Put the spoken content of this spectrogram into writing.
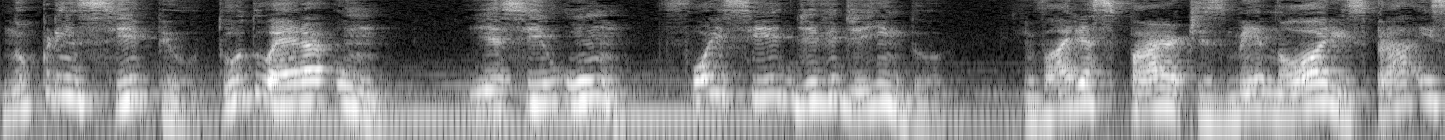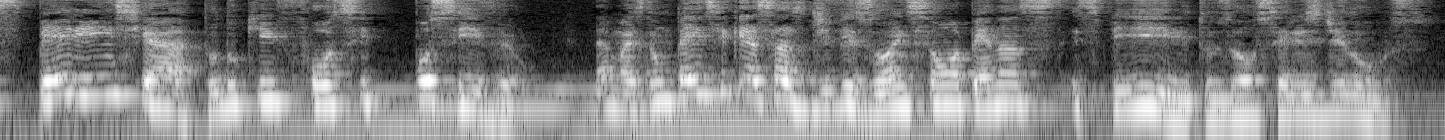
No princípio, tudo era um, e esse um foi se dividindo em várias partes menores para experienciar tudo o que fosse possível. Né, mas não pense que essas divisões são apenas espíritos ou seres de luz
